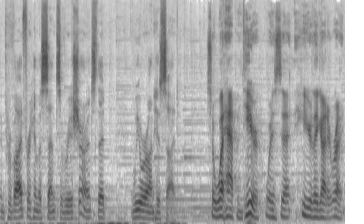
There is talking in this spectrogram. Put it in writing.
and provide for him a sense of reassurance that we were on his side. So what happened here was that here they got it right.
